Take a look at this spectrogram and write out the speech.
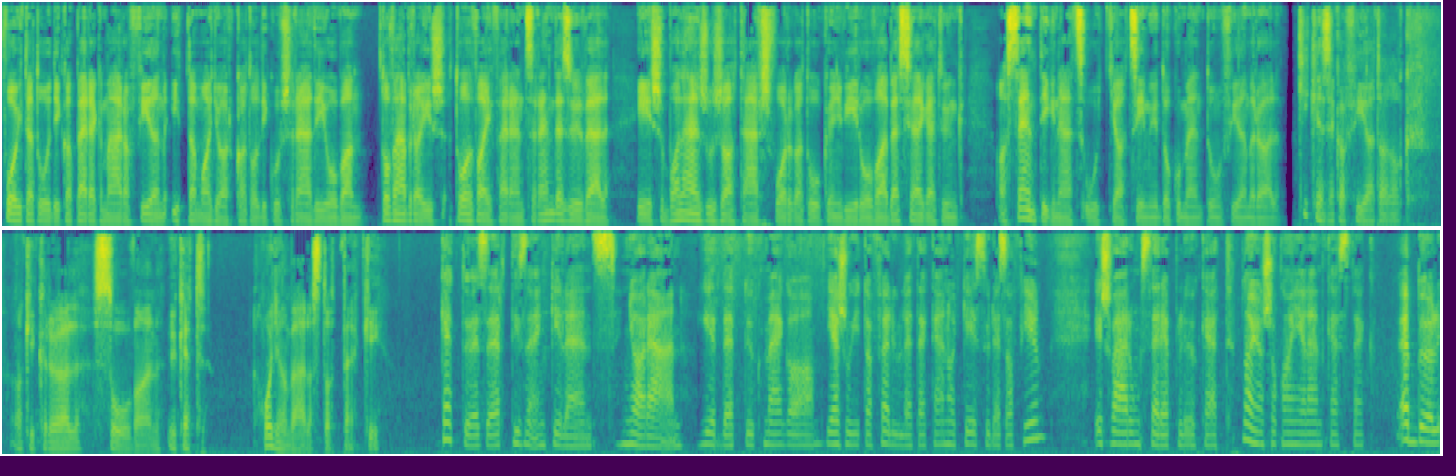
Folytatódik a pereg már a film itt a Magyar Katolikus Rádióban. Továbbra is Tolvaj Ferenc rendezővel és Balázs Zsuzsa társforgatókönyvíróval beszélgetünk a Szent Ignác útja című dokumentumfilmről. Kik ezek a fiatalok, akikről szó van? Őket hogyan választották ki? 2019 nyarán hirdettük meg a jezsuita felületeken, hogy készül ez a film, és várunk szereplőket. Nagyon sokan jelentkeztek. Ebből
